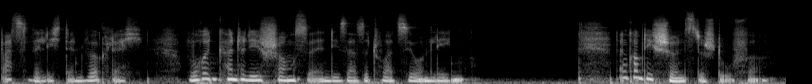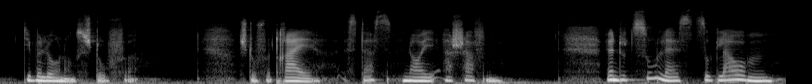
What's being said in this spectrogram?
Was will ich denn wirklich? Worin könnte die Chance in dieser Situation liegen? Dann kommt die schönste Stufe, die Belohnungsstufe. Stufe 3 ist das neu erschaffen. Wenn du zulässt zu glauben,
